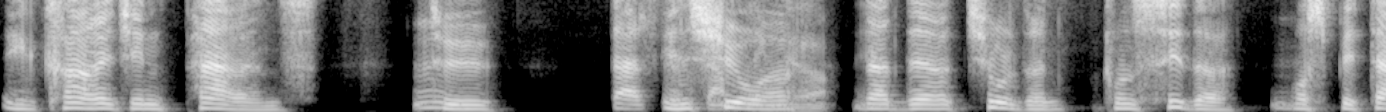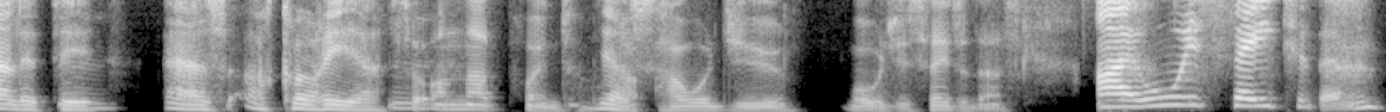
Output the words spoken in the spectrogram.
encouraging parents Mm, to that's ensure. Yeah. that their children consider Mm. hospitality Mm. as a career. So on that point, Yes. how would you? What would you say to that? I always say to them,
